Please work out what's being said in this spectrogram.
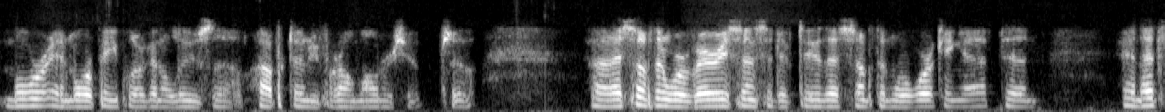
more and more people are going to lose the opportunity for home ownership. So uh, that's something we're very sensitive to. That's something we're working at, and and that's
